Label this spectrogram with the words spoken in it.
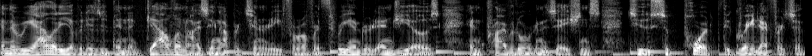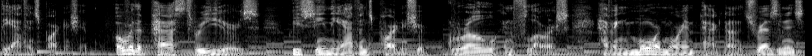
And the reality of it is it's been a galvanizing opportunity for over 300 NGOs and private organizations to support the great efforts of the Athens Partnership. Over the past three years, we've seen the Athens Partnership grow and flourish, having more and more impact on its residents,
